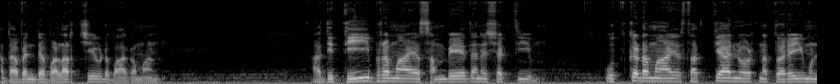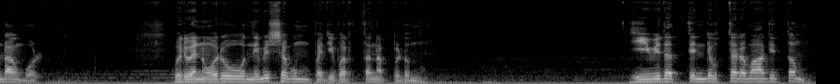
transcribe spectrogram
അതവന്റെ വളർച്ചയുടെ ഭാഗമാണ്. അതിതീവ്രമായ സംവേദന ശക്തിയും ഉത്കടമായ സത്യാന്വേഷണ ത്വരയുമുണ്ടാകുമ്പോൾ ഒരുവൻ ഓരോ നിമിഷവും പരിവർത്തനപ്പെടുന്നു. ജീവിതത്തിന്റെ ഉത്തരവാദിത്തം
